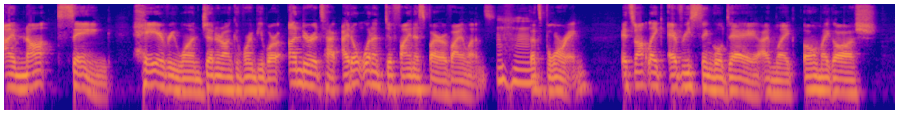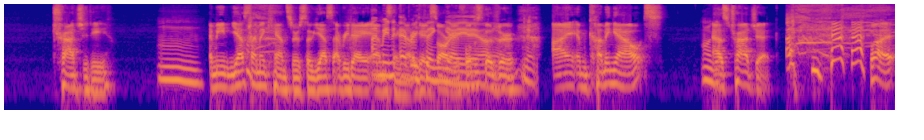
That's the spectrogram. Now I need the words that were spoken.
I'm not saying, hey, everyone, gender nonconforming people are under attack. I don't want to define us by our violence. Mm-hmm. That's boring. It's not like every single day I'm like, oh my gosh, tragedy. I mean, yes, I'm a cancer, so yes, every day Mm. I I'm mean, saying that. Okay, everything, sorry, yeah, full yeah, yeah, disclosure. yeah. I am coming out as tragic. but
